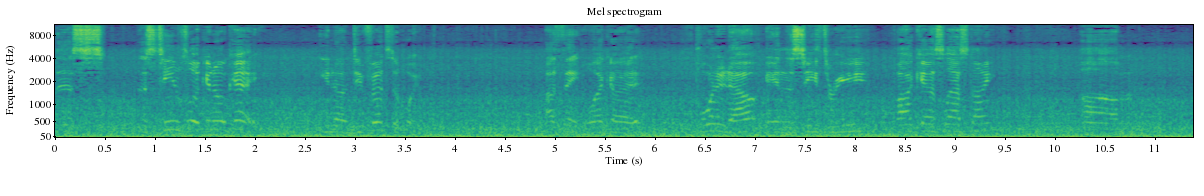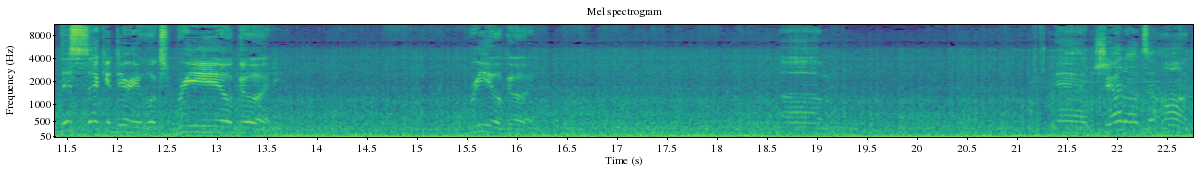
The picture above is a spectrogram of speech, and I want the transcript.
This this team's looking okay, you know, defensively. I think, like I pointed out in the C3 podcast last night, um, this secondary looks real good. Real good. Um, and shout out to Unk,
